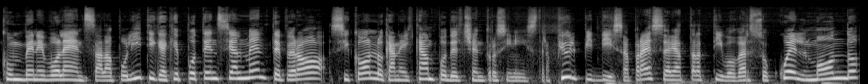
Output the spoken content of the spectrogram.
con benevolenza la politica che potenzialmente però si colloca nel campo del centrosinistra. Più il PD saprà essere attrattivo verso quel mondo,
